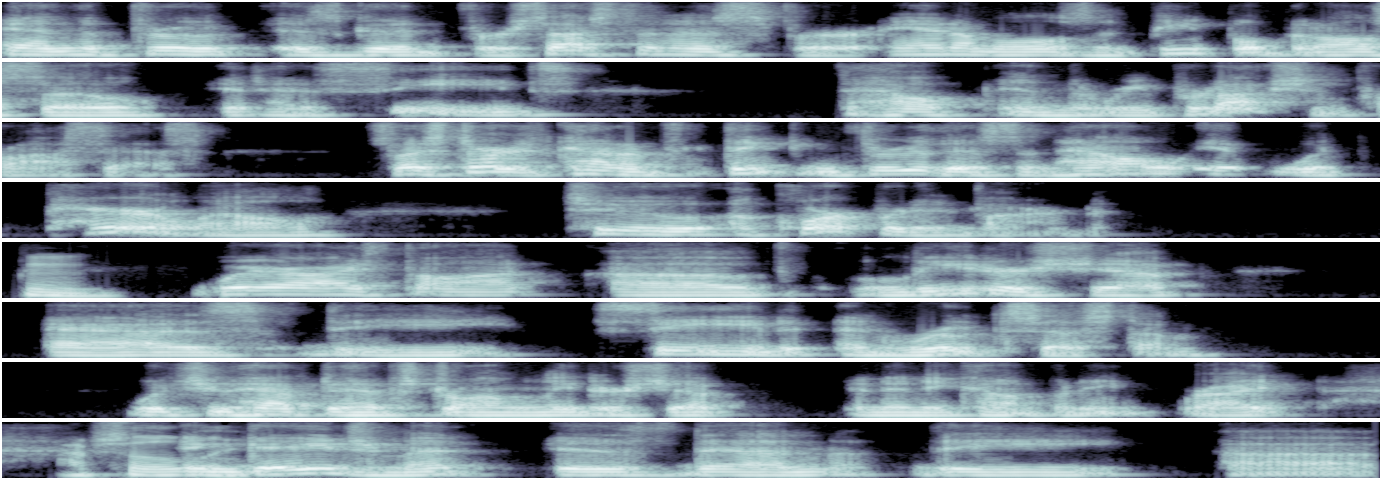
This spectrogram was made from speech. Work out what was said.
And the fruit is good for sustenance for animals and people, but also it has seeds to help in the reproduction process. So I started kind of thinking through this and how it would parallel to a corporate environment hmm. Where I thought of leadership as the seed and root system, which you have to have strong leadership in any company, right? Absolutely. Engagement is then the uh,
